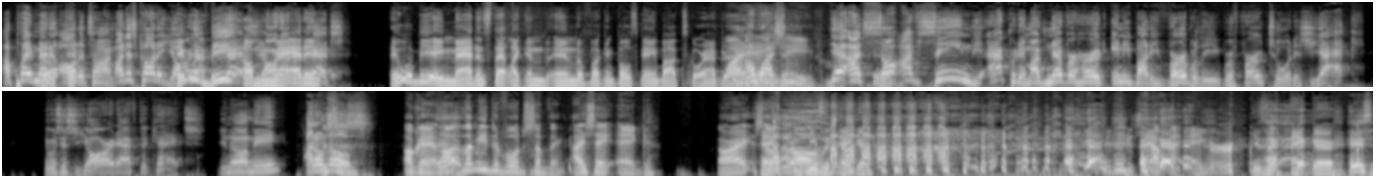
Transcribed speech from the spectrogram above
I played Madden Bro, all it- the time. I just called it yard. it would after be catch, a Madden. It would be a Madden stat like in in the fucking post game box score after. Why every I did watched game. he? Yeah, I saw. I've seen the acronym. I've never heard anybody verbally refer to it as yak. It was just yard after catch. You know what I mean? I don't This know. is okay. Yeah. uh, let me divulge something. I say egg. All right. So we're all. he's an egger. Did you say I'm an egger? He's an egger. He's-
